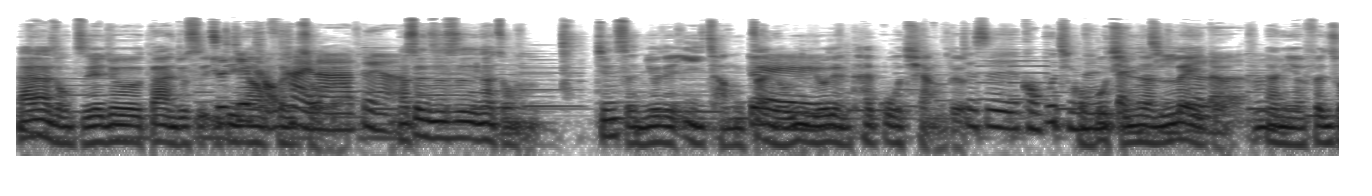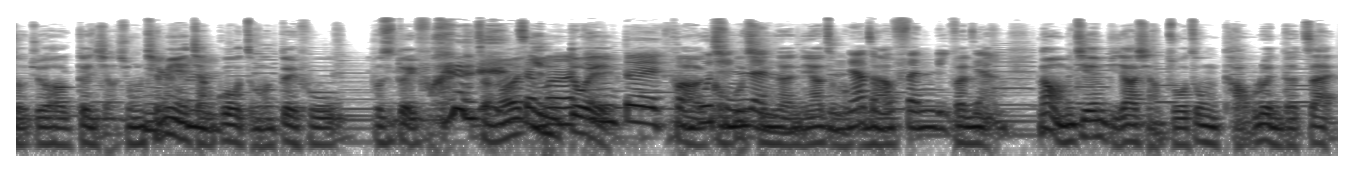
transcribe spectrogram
那那种直接就当然就是一定要分手啦，对啊，那甚至是那种。精神有点异常，占有欲有点太过强的，就是恐怖情人、恐怖情人类的，那你的分手就要更小心。我们前面也讲过怎么对付，不是对付，怎么应对对恐怖情人，你要怎么跟他分离？分离。那我们今天比较想着重讨论的，在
